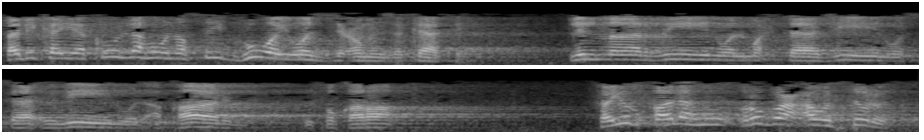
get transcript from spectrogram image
فلكي يكون له نصيب هو يوزع من زكاته للمارين والمحتاجين والسائلين والأقارب الفقراء. فيبقى له ربع أو الثلث.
